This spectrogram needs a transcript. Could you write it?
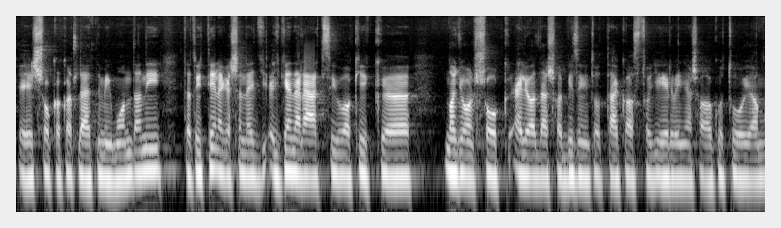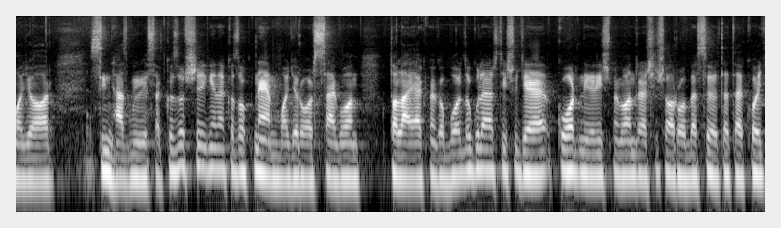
és sokakat lehetne még mondani. Tehát, hogy ténylegesen egy, egy generáció, akik nagyon sok előadással bizonyították azt, hogy érvényes alkotója a magyar színházművészek közösségének, azok nem Magyarországon találják meg a boldogulást, és ugye Kornél is, meg András is arról beszéltetek, hogy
